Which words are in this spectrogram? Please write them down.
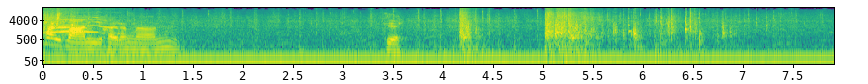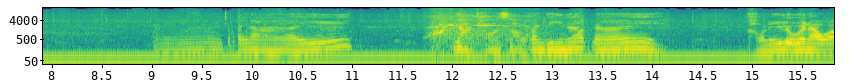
ไม่ปานีใครทั้งนั้น โอเคอืมจะไปไหน เสากันดีนักไงเขานี้รู้นะว่า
